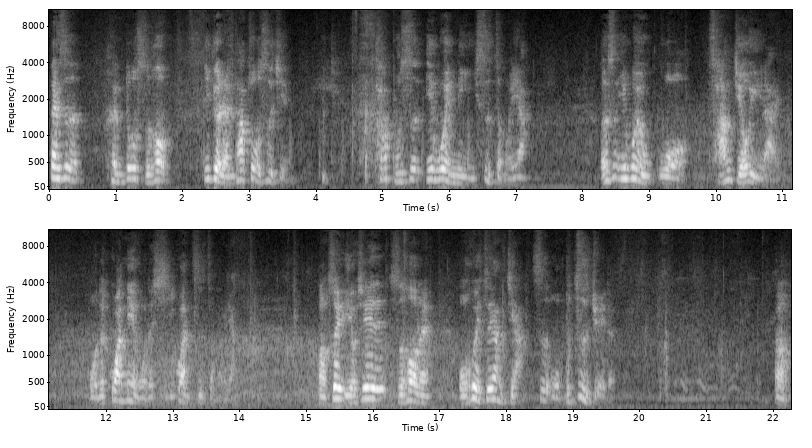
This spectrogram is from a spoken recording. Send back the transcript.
但是很多时候，一个人他做事情，他不是因为你是怎么样，而是因为我长久以来我的观念、我的习惯是怎么样。哦，所以有些时候呢，我会这样讲，是我不自觉的。啊，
